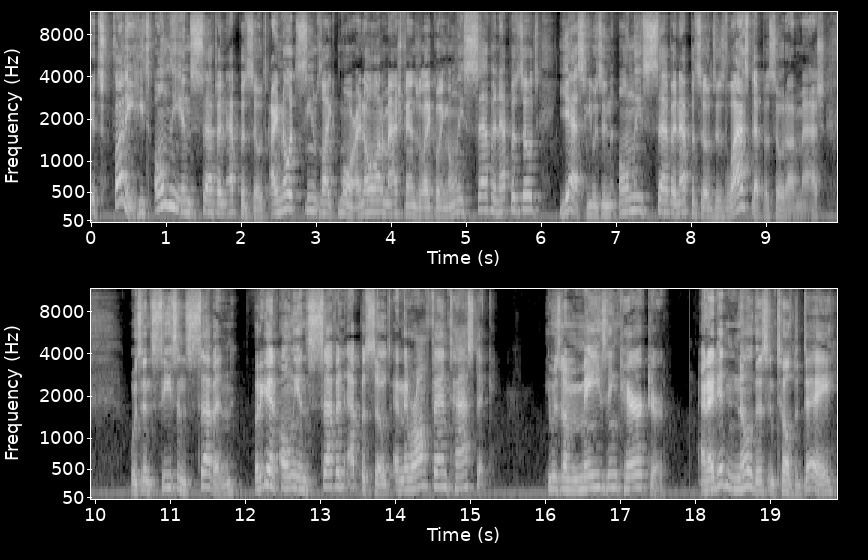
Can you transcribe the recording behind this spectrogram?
it's funny. He's only in seven episodes. I know it seems like more. I know a lot of MASH fans are like going, only seven episodes? Yes, he was in only seven episodes. His last episode on MASH was in season seven, but again, only in seven episodes, and they were all fantastic. He was an amazing character. And I didn't know this until today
